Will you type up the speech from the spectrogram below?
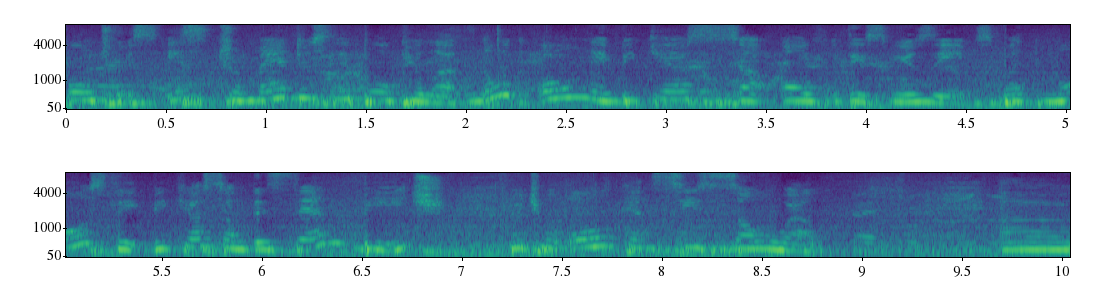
fortress is tremendously popular not only because uh, of these museums, but mostly because of the sand beach, which we all can see so well. Uh,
